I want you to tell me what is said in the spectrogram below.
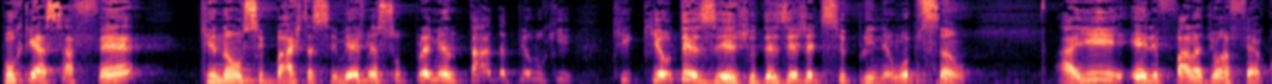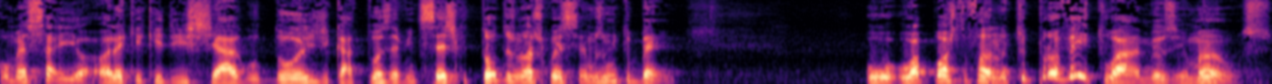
Porque essa fé, que não se basta a si mesma, é suplementada pelo que, que, que eu desejo. O desejo é disciplina, é uma opção. Aí ele fala de uma fé como essa aí. Ó. Olha aqui que diz Tiago 2, de 14 a 26, que todos nós conhecemos muito bem. O, o apóstolo falando, que proveito há, meus irmãos,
